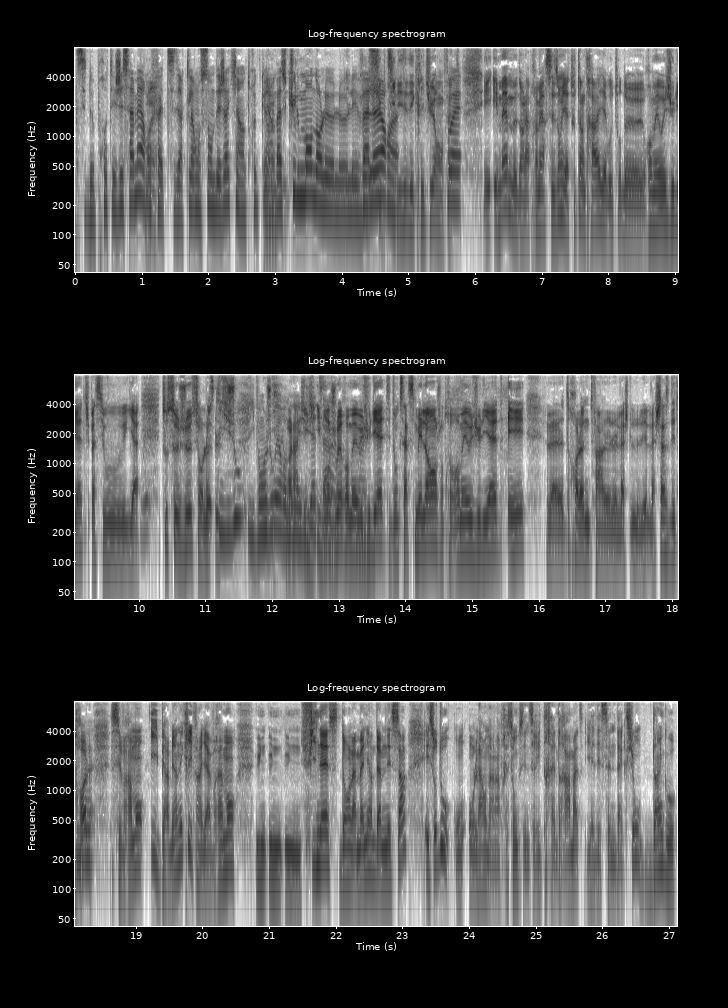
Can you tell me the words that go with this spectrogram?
c'est de protéger sa mère en fait. C'est-à-dire que là, on sent déjà qu'il y a un truc, a un un- basculement dans le, le- les Une valeurs. subtilité d'écriture en fait. Ouais. Et, et même dans la première saison, il y a tout un travail autour de Roméo et Juliette. Je sais pas si vous, il y a tout ce jeu sur le. Parce qu'ils jouent, ils vont jouer Roméo Voilà, et ils- Juliette. ils, vont ça. jouer Roméo et. Juliette et donc ça se mélange entre Roméo et Juliette et la, le troll, enfin le- la, la chasse des trolls. Ouais. C'est vraiment hyper bien écrit. Enfin, il y a vraiment une, une- une finesse dans la manière d'amener ça et surtout, on, on- là, on a l'impression que c'est une série très dramatique. Il y a des scènes d'action dingo,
